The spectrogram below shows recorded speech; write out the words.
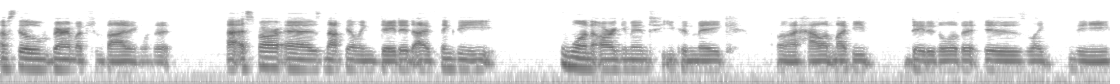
I'm still very much vibing with it. Uh, as far as not feeling dated, I think the one argument you could make uh, how it might be dated a little bit is like the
